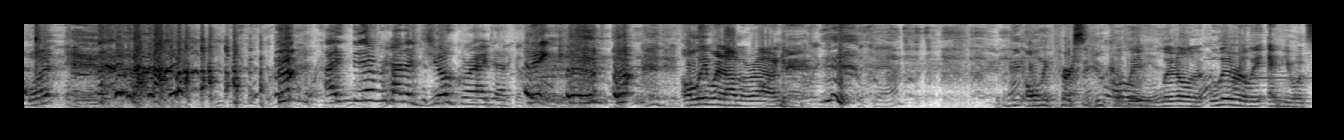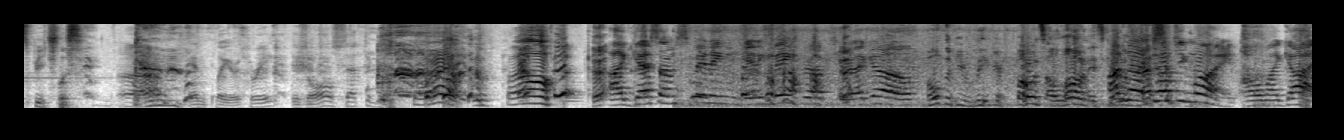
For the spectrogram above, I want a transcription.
What? Land on a mystery. What? I never had a joke where I had to think. Only when I'm around. The only person who could leave literally, literally anyone speechless. And player three is all set to go. Oh! I guess I'm spinning and getting bankrupt. Here I go. Both of you leave your phones alone. It's gonna I'm not mess- touching mine. Oh my god.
